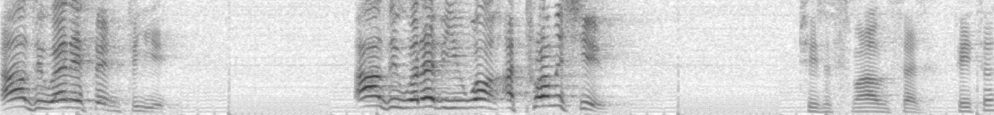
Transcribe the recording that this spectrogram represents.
I'll do anything for you. I'll do whatever you want. I promise you. Jesus smiled and said, Peter,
